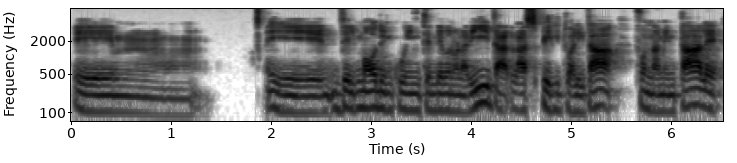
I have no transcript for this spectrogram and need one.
Ehm, e del modo in cui intendevano la vita, la spiritualità fondamentale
